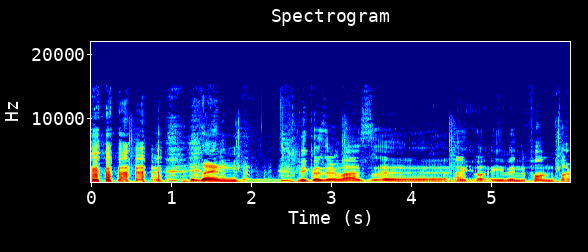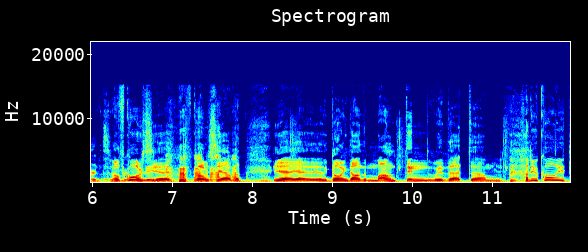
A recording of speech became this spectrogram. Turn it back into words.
then because there was uh, uh, even fun parts. of course, really. yeah, of course, yeah. But yeah, yeah, going down the mountain with that, um, how do you call it?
